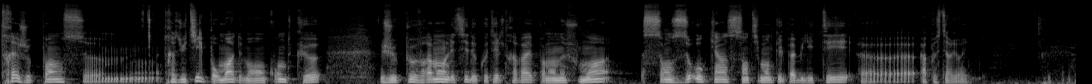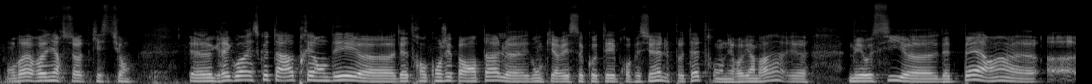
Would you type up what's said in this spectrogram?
très, je pense, très utile pour moi de me rendre compte que je peux vraiment laisser de côté le travail pendant neuf mois sans aucun sentiment de culpabilité a posteriori. On va revenir sur cette question. Euh, Grégoire, est-ce que tu as appréhendé euh, d'être en congé parental euh, Donc il y avait ce côté professionnel, peut-être, on y reviendra, mais aussi d'être père. Hein, ah,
